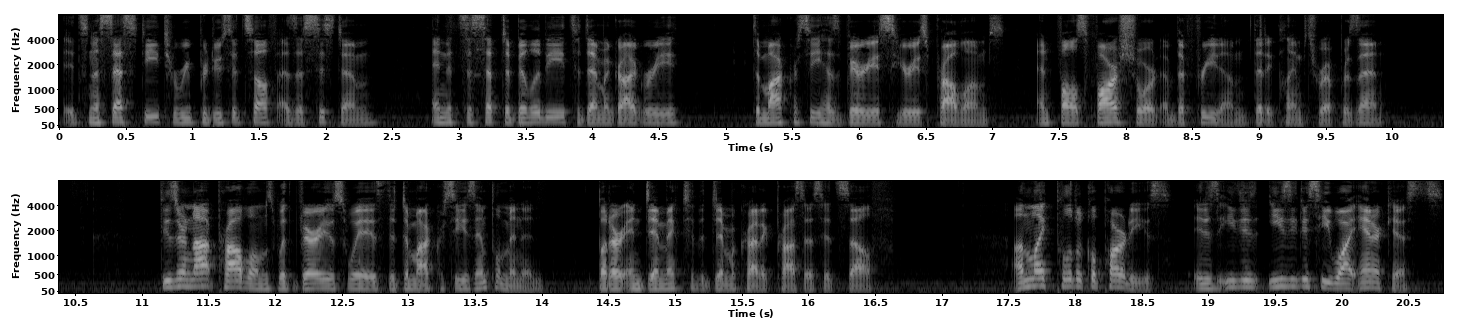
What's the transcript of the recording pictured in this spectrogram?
its necessity to reproduce itself as a system, and its susceptibility to demagoguery, democracy has various serious problems and falls far short of the freedom that it claims to represent. These are not problems with various ways that democracy is implemented, but are endemic to the democratic process itself. Unlike political parties, it is easy, easy to see why anarchists,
